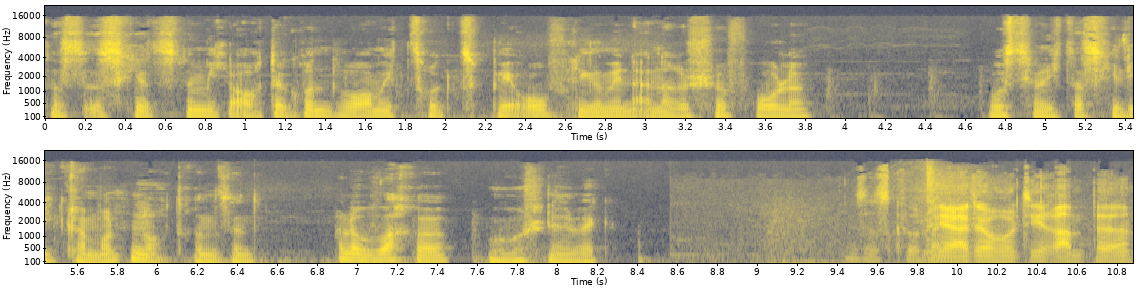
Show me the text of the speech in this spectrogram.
Das ist jetzt nämlich auch der Grund, warum ich zurück zu PO fliege und mir ein anderes Schiff hole. Ich wusste ja nicht, dass hier die Klamotten noch drin sind. Hallo Wache. Oh, schnell weg. Ist das korrekt? Ja, der holt die Rampe,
